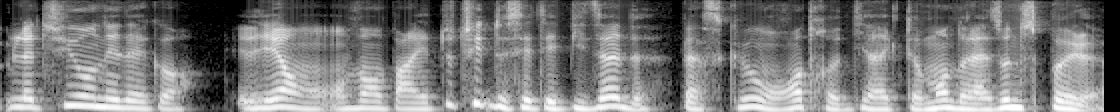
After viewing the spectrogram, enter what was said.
Là-dessus, on est d'accord. Et d'ailleurs, on va en parler tout de suite de cet épisode parce qu'on rentre directement dans la zone spoiler.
